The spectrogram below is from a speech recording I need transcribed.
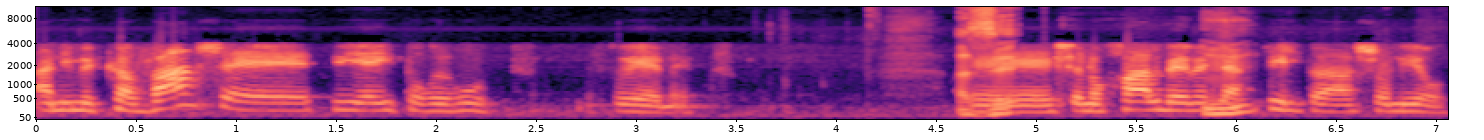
אני מקווה שתהיה התעוררות מסוימת. אז זה... אה, שנוכל באמת mm-hmm. להציל את השוניות.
